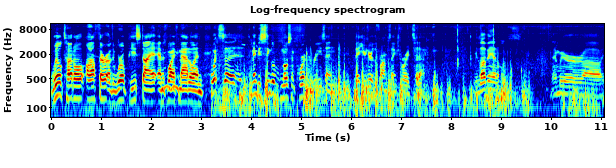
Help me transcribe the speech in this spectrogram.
Will Tuttle, author of the World Peace Diet, and his wife Madeleine. What's the maybe single most important reason that you're here at the Farm Sanctuary today? We love animals, and we're uh,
